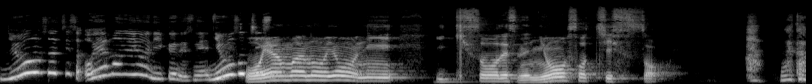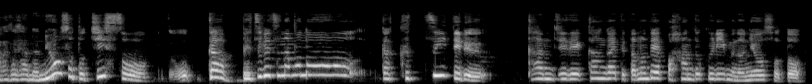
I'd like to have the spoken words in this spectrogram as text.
尿素窒素、お山のように行くんですね。尿素窒素。お山のように行きそうですね。尿素窒素。あ、なんか私あの、尿素と窒素が別々なものがくっついてる感じで考えてたので、やっぱハンドクリームの尿素と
